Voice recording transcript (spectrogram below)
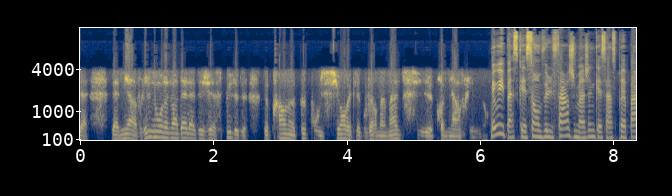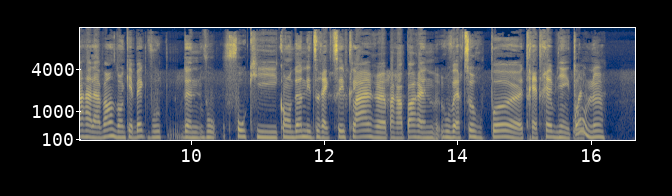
la, mi-avril. Nous, on a demandé à la DGSP de, prendre un peu position avec le gouvernement d'ici le 1er avril. Mais oui, parce que si on veut le faire, j'imagine que ça se prépare à l'avance. Donc, Québec, vous, vous faut qu'on donne les directives claires euh, par rapport à une ouverture ou pas euh, très, très bientôt. Là.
